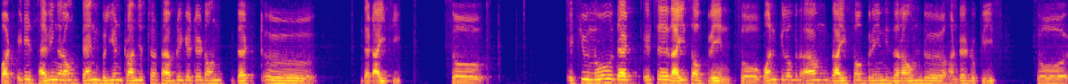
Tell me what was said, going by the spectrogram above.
but it is having around 10 billion transistor fabricated on that uh, that IC so if you know that it's a rice of grain so one kilogram rice of grain is around uh, 100 rupees. So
